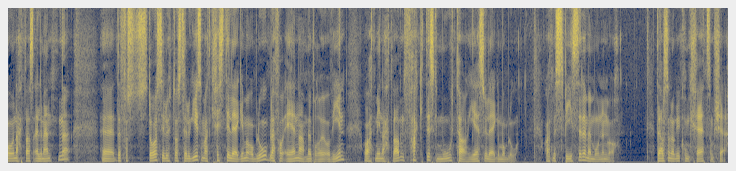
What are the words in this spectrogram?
og nattverdselementene eh, det forstås i Luthers teologi som at Kristi legeme og blod ble forena med brød og vin, og at vi i nattverden faktisk mottar Jesu legeme og blod, og at vi spiser det med munnen vår. Det er altså noe konkret som skjer.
